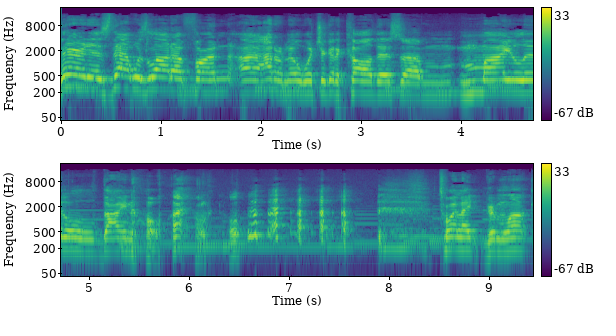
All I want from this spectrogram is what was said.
There it is. That was a lot of fun. I don't know what you're gonna call this. Um, my little dino. I don't know. Twilight Grimlock.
